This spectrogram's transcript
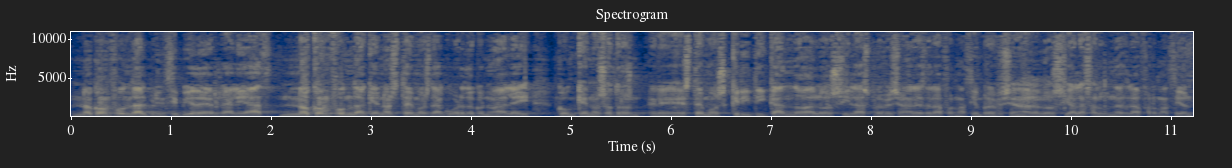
no confunda el principio de realidad, no confunda que no estemos de acuerdo con una ley con que nosotros eh, estemos criticando a los y las profesionales de la formación profesional, a los y a las alumnas de la formación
